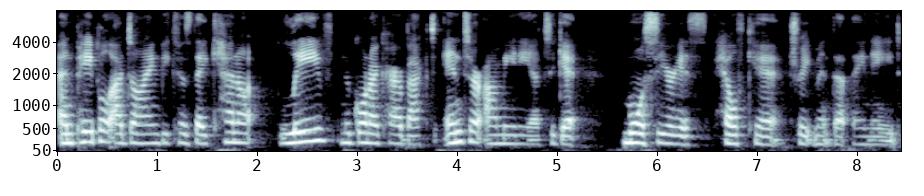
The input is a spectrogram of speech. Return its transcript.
And people are dying because they cannot leave Nagorno Karabakh to enter Armenia to get more serious healthcare treatment that they need.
